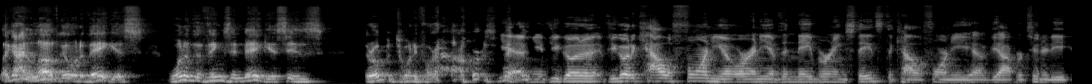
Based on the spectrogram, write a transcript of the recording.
Like I love going to Vegas. One of the things in Vegas is they're open 24 hours. Yeah, I mean, if you go to if you go to California or any of the neighboring states to California, you have the opportunity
